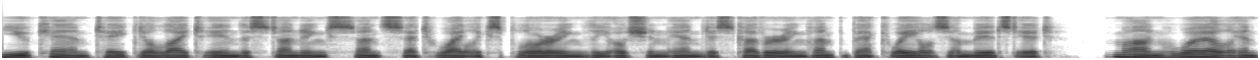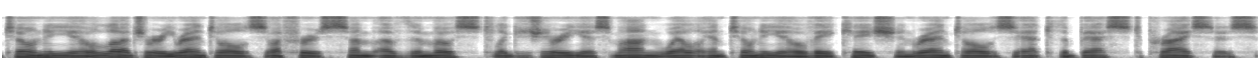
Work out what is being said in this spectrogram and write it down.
You can take delight in the stunning sunset while exploring the ocean and discovering humpback whales amidst it. Manuel Antonio Luxury Rentals offers some of the most luxurious Manuel Antonio vacation rentals at the best prices.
